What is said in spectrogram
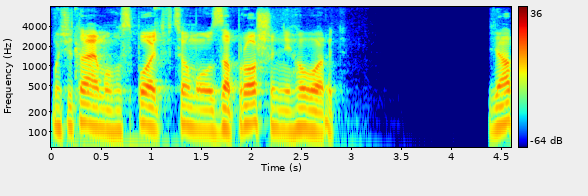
Ми читаємо, Господь в цьому запрошенні говорить: Я,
